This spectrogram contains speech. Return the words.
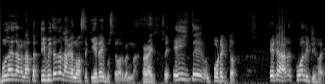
বোঝাই যাবে না আপনার টিভিতে তো লাগানো আছে কি এটাই বুঝতে পারবেন না। রাইট এই যে প্রোটেক্টর এটার কোয়ালিটি হয়।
